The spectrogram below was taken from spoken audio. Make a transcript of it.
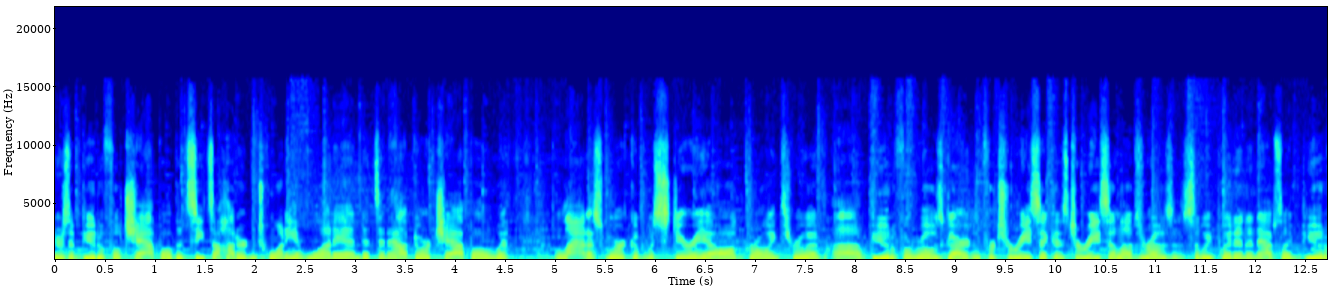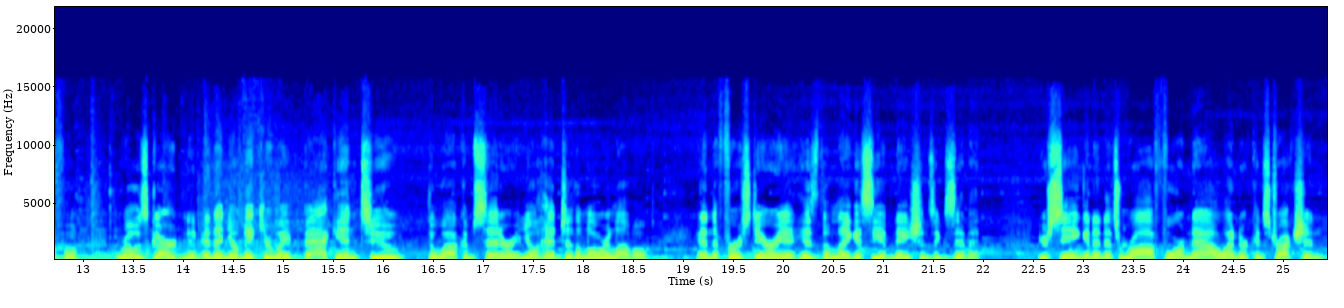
There's a beautiful chapel that seats 120 at one end. It's an outdoor chapel with lattice work of wisteria all growing through it. Beautiful rose garden for Teresa because Teresa loves roses. So we put in an absolutely beautiful rose garden. And then you'll make your way back into the Welcome Center and you'll head to the lower level. And the first area is the Legacy of Nations exhibit. You're seeing it in its raw form now under construction.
